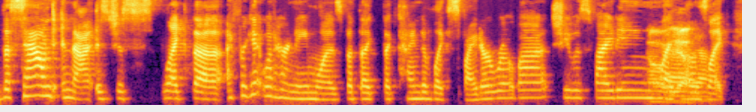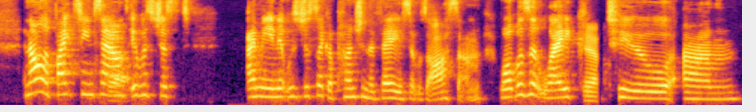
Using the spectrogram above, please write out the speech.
the sound in that is just like the I forget what her name was, but like the kind of like spider robot she was fighting. Oh, like yeah. I was like and all the fight scene sounds, yeah. it was just I mean, it was just like a punch in the face. It was awesome. What was it like yeah. to um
